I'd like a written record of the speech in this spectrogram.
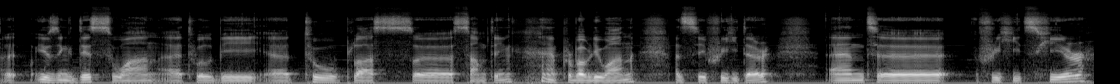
uh, using this one. Uh, it will be uh, two plus something, probably one. Let's see, three hitter, and three hits here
